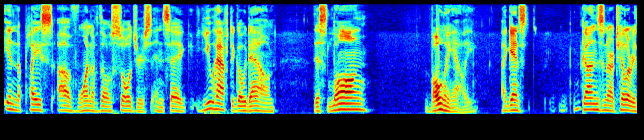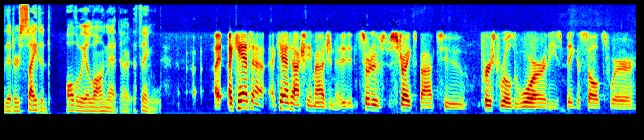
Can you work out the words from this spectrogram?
in the place of one of those soldiers and say you have to go down this long bowling alley against guns and artillery that are sighted all the way along that uh, thing. I, I can't I can't actually imagine it. it. It sort of strikes back to First World War, these big assaults where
